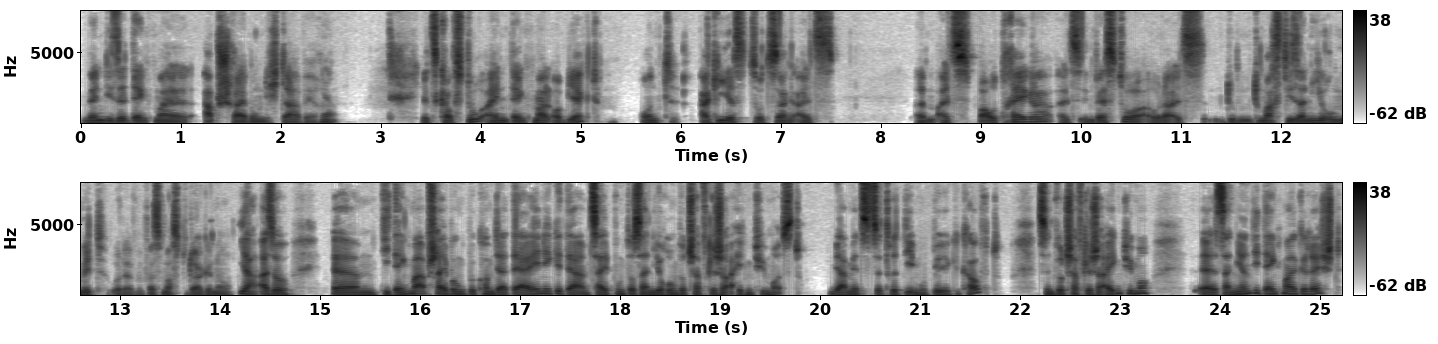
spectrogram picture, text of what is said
wenn diese Denkmalabschreibung nicht da wäre. Ja. Jetzt kaufst du ein Denkmalobjekt und agierst sozusagen als ähm, als Bauträger, als Investor oder als du, du machst die Sanierung mit oder was machst du da genau? Ja, also ähm, die Denkmalabschreibung bekommt ja derjenige, der am Zeitpunkt der Sanierung wirtschaftlicher Eigentümer ist. Wir haben jetzt zu dritt die Immobilie gekauft, sind wirtschaftliche Eigentümer, äh, sanieren die denkmalgerecht,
